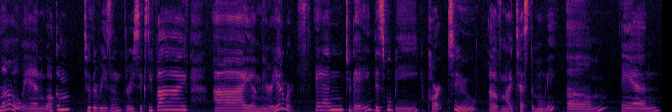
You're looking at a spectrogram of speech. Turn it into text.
Hello, and welcome to the Reason 365. I am Mary Edwards, and today this will be part two of my testimony. Um, and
